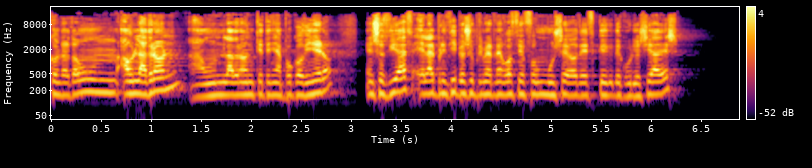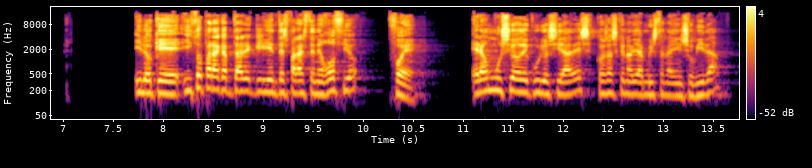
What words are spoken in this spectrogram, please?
contrató a un ladrón, a un ladrón que tenía poco dinero en su ciudad. Él al principio su primer negocio fue un museo de, de curiosidades. Y lo que hizo para captar clientes para este negocio fue, era un museo de curiosidades, cosas que no habían visto nadie en su vida,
